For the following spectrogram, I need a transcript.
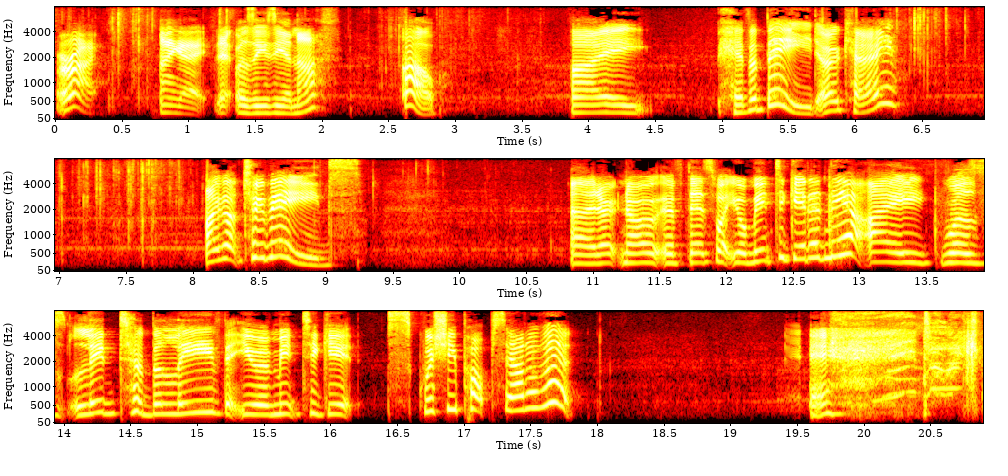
All right. Okay, that was easy enough. Oh, I have a bead. Okay. I got two beads. I don't know if that's what you're meant to get in there. I was led to believe that you were meant to get squishy pops out of it. And I got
